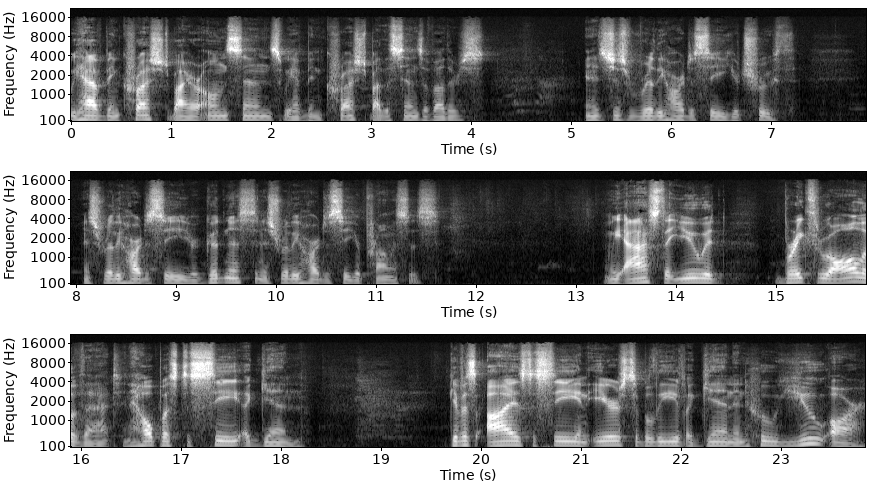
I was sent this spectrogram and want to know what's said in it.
We have been crushed by our own sins, we have been crushed by the sins of others. And it's just really hard to see your truth. It's really hard to see your goodness, and it's really hard to see your promises. And we ask that you would break through all of that and help us to see again. Give us eyes to see and ears to believe again in who you are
